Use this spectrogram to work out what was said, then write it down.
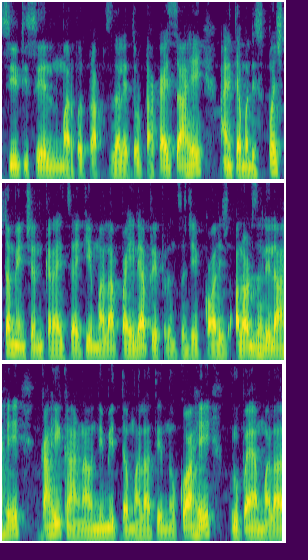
सी ई टी सेलमार्फत प्राप्त झाला आहे तो टाकायचा आहे. आणि त्यामध्ये स्पष्ट मेन्शन करायचं आहे की मला पहिल्या प्रेफरन्सचं जे कॉलेज अलॉट झालेलं आहे काही कारणानिमित्त मला ते नको आहे. कृपया मला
